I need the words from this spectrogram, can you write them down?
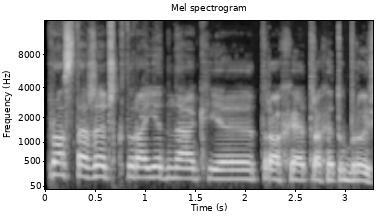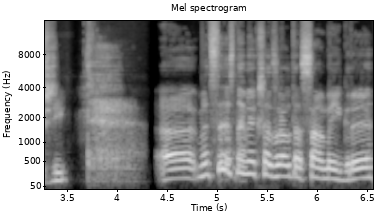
prosta rzecz, która jednak je trochę, trochę tu bruździ. E, więc to jest największa zaleta samej gry.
